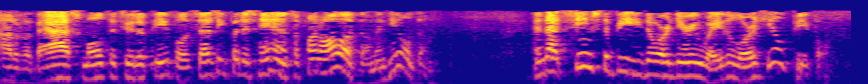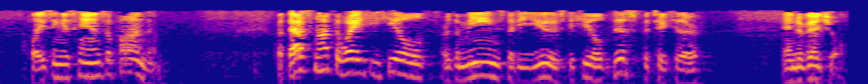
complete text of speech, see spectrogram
out of a vast multitude of people, it says he put his hands upon all of them and healed them. And that seems to be the ordinary way the Lord healed people, placing his hands upon them. But that's not the way he healed, or the means that he used to heal this particular individual.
